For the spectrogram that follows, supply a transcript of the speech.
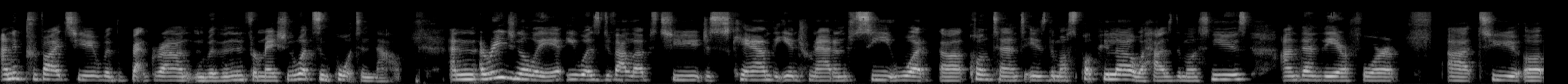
and it provides you with background and with information what's important now and originally it was developed to just scan the internet and see what uh, content is the most popular what has the most news and then therefore uh, to uh,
